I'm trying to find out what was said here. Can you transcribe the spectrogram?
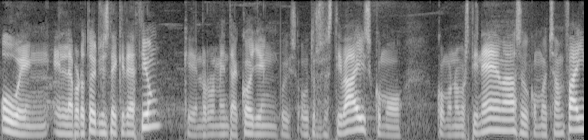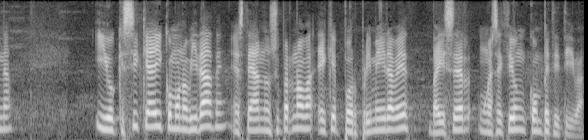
ou en, en laboratorios de creación, que normalmente acollen pois, outros festivais como, como Novos Cinemas ou como Chanfaina, E o que sí que hai como novidade este ano en Supernova é que por primeira vez vai ser unha sección competitiva.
